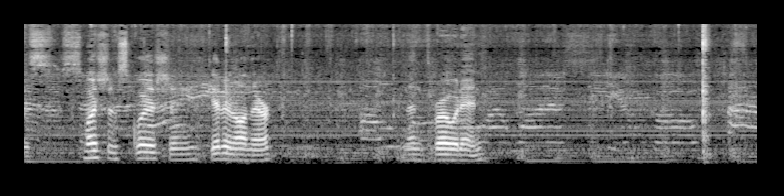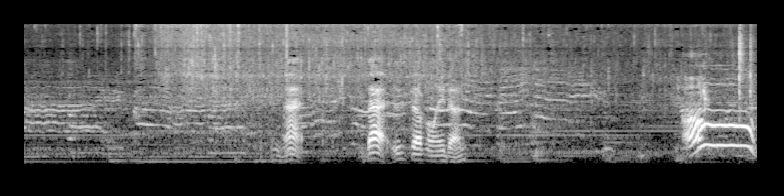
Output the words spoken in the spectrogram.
Just smush and squish and get it on there. And then throw it in. And that, that is definitely done. Oh!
